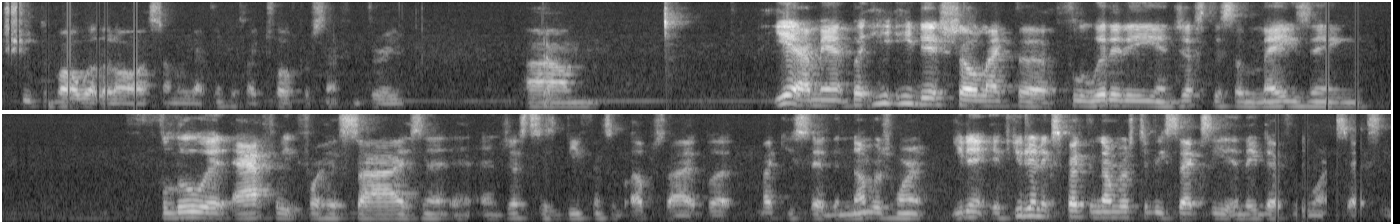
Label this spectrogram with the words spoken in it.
shoot the ball well at all. Somebody, I think it's like twelve percent from three. Um, yeah, man, but he, he did show like the fluidity and just this amazing fluid athlete for his size and, and just his defensive upside. But like you said, the numbers weren't you didn't if you didn't expect the numbers to be sexy, and they definitely weren't sexy.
